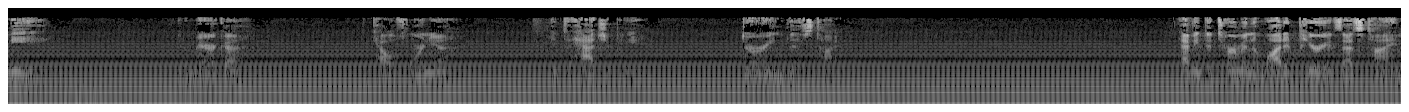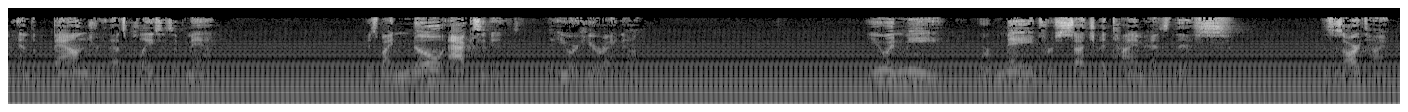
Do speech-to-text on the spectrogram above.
me in America, in California, in Tehachapi during this time. Having determined allotted periods, that's time, and the boundary, that's places of man. It is by no accident that you are here right now. You and me were made for such a time as this. This is our time.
